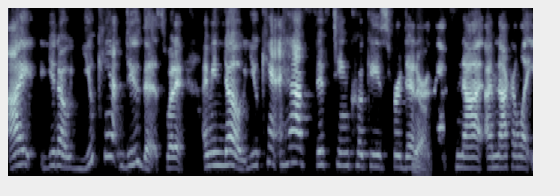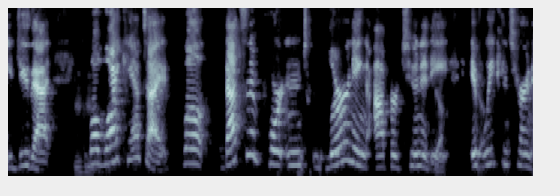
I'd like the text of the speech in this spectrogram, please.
I, you know, you can't do this. What it, I mean, no, you can't have 15 cookies for dinner. Yeah. That's not, I'm not going to let you do that. Mm-hmm. Well, why can't I? Well, that's an important learning opportunity. if we can turn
